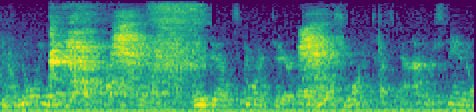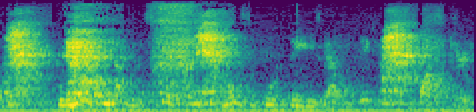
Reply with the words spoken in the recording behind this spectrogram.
You know, knowing that you're down scoring territory. Yes, you want a touchdown. I understand all that. But you know you're not going to score. The most important thing he's got to be thinking about security.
